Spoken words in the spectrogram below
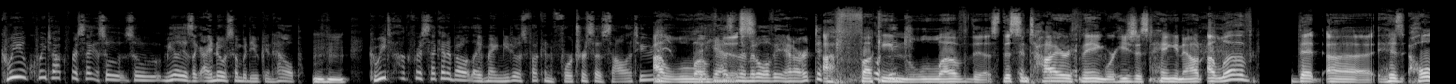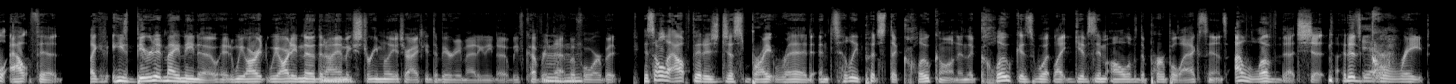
can we can we talk for a second? So so Amelia's like, I know somebody who can help. hmm Can we talk for a second about like Magneto's fucking Fortress of Solitude? I love he has in the middle of the Antarctic. I fucking Like- love this. This entire thing where he's just hanging out. I love that uh his whole outfit. Like he's bearded Magneto, and we already we already know that I am Mhm. extremely attracted to bearded Magneto. We've covered that Mhm. before, but his whole outfit is just bright red until he puts the cloak on, and the cloak is what like gives him all of the purple accents. I love that shit. That is Yeah. great.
